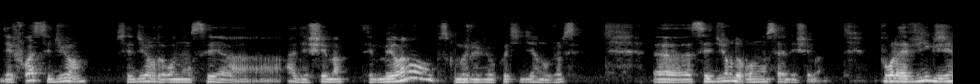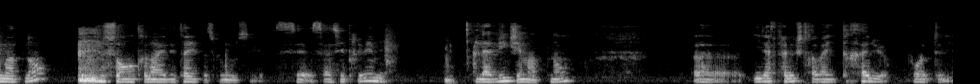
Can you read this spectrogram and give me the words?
Des fois, c'est dur. Hein. C'est dur de renoncer à, des schémas. Mais vraiment, parce que moi je le vis au quotidien, donc je le sais. C'est dur de renoncer à des schémas. Pour la vie que j'ai maintenant, sans rentrer dans les détails parce que c'est assez privé, mais la vie que j'ai maintenant, il a fallu que je travaille très dur pour l'obtenir.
